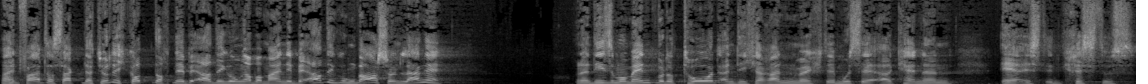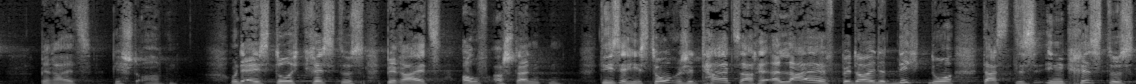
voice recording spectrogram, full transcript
Mein Vater sagt, natürlich kommt noch eine Beerdigung, aber meine Beerdigung war schon lange. Und an diesem Moment, wo der Tod an dich heran möchte, muss er erkennen, er ist in Christus bereits gestorben. Und er ist durch Christus bereits auferstanden. Diese historische Tatsache, alive, bedeutet nicht nur, dass das in Christus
